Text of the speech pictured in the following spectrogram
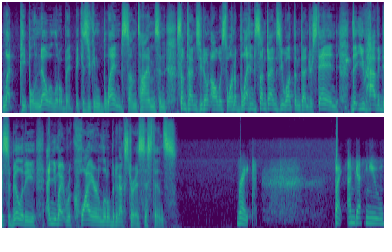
let people know a little bit because you can blend sometimes, and sometimes you don't always want to blend. Sometimes you want them to understand that you have a disability and you might require a little bit of extra assistance." Right. But I'm guessing you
